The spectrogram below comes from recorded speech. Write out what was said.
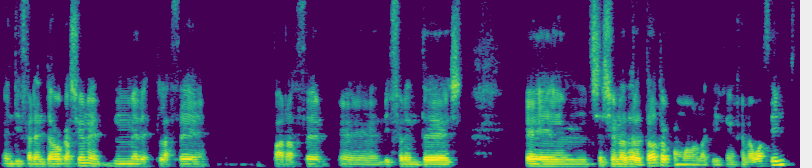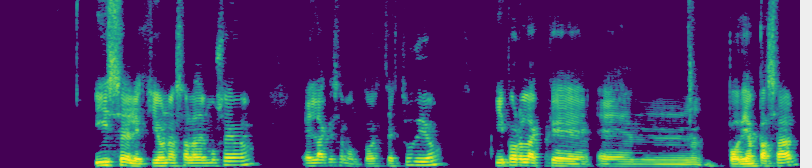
En diferentes ocasiones me desplacé para hacer eh, diferentes sesiones de retrato, como la que hice en Genaguacil y se eligió una sala del museo en la que se montó este estudio y por la que em, podían pasar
